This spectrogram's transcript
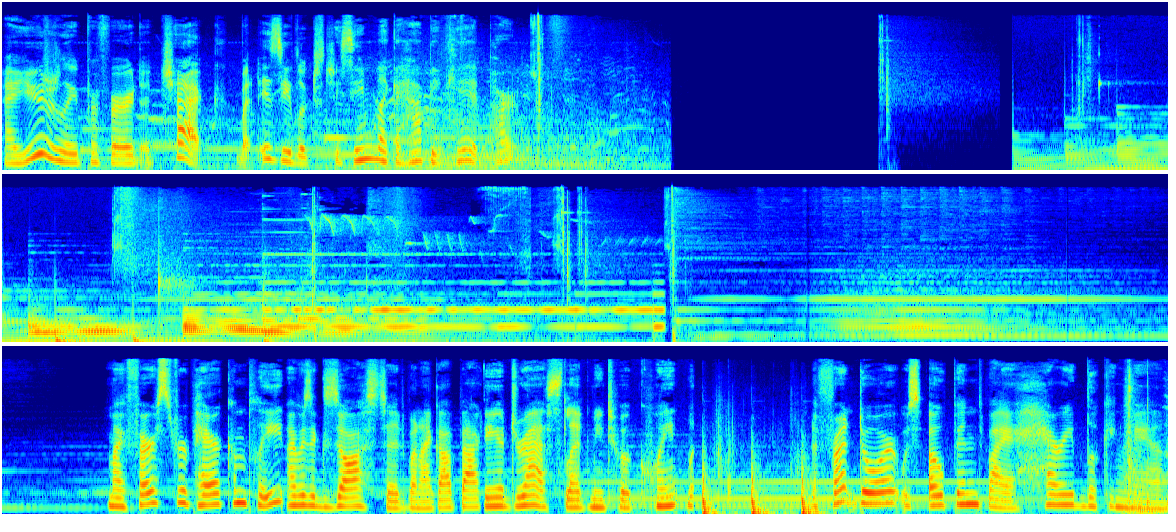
I usually preferred a check, but Izzy looked, she seemed like a happy kid. Part. My first repair complete, I was exhausted when I got back. The address led me to a quaint. The front door was opened by a harried looking man,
